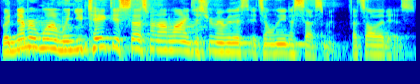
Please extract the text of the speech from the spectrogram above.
But number one, when you take the assessment online, just remember this it's only an assessment. That's all it is.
